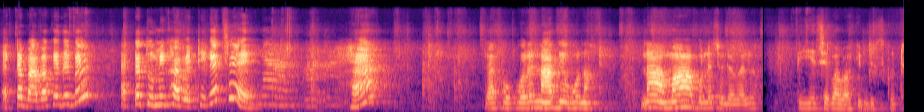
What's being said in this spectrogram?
একটা বাবাকে দেবে, একটা তুমি খাবে, ঠিক আছে? হ্যাঁ? দেখো, পরে না দেবো না। না, মা বলে চলে গেল। দিয়েছে বাবাকে বিস্কুট।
